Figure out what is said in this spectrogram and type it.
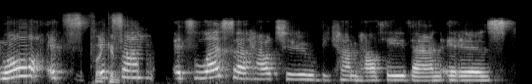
Well, it's It's like it's an- um it's less a how to become healthy than it is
